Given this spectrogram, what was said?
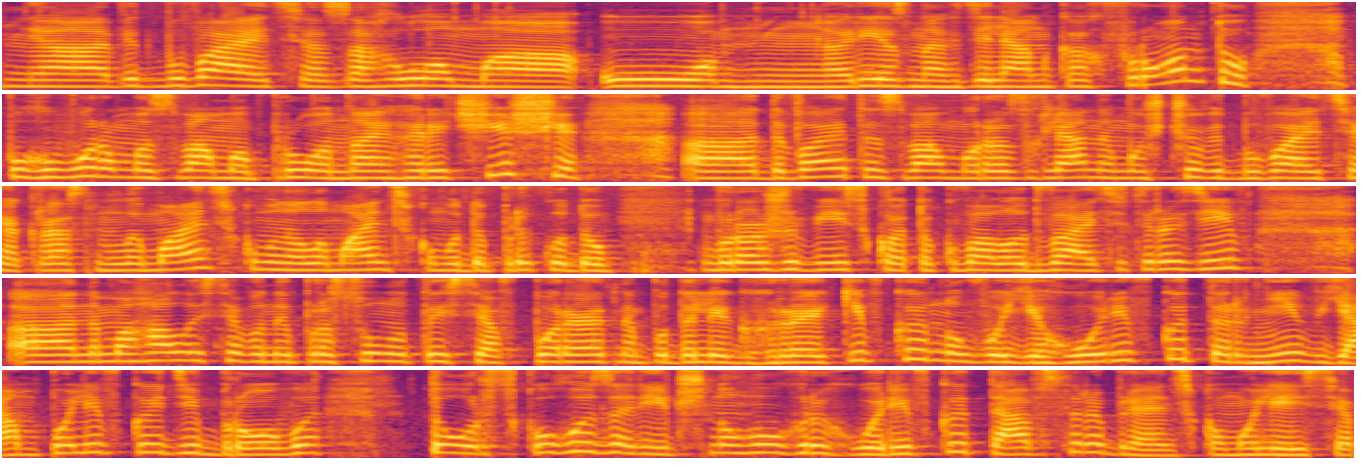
е, відбувається загалом е, у різних ділянках фронту, поговоримо з вами про найгарячіші. Е, Давайте з вами розглянемо, що відбувається якраз на Лиманському. На Лиманському, до прикладу, вороже військо атакувало 20 разів. Намагалися вони просунутися вперед неподалік Греківки, Новоєгорівки, Тернів, Ямполівки, Діброви, Торського, Зарічного, Григорівки та в Серебрянському лісі.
